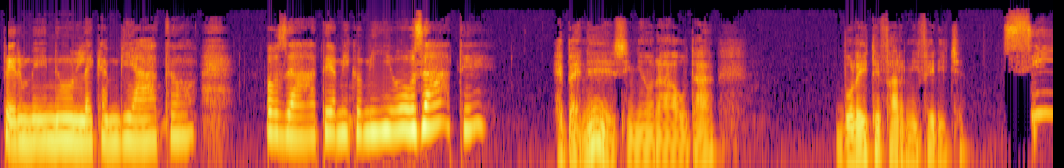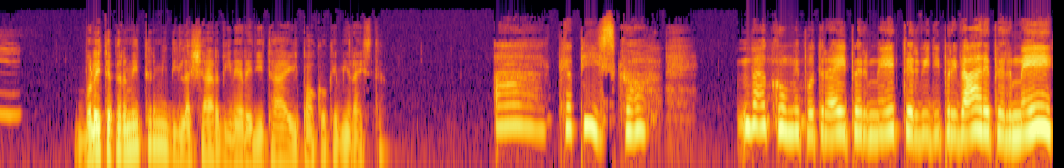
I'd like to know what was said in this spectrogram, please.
Per me nulla è cambiato. Osate, amico mio, osate. Ebbene, signora Auda, volete farmi felice? Sì, Volete permettermi di lasciarvi in eredità il poco che mi resta? Ah, capisco. Ma come potrei permettervi di privare per me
